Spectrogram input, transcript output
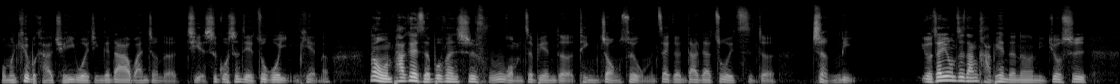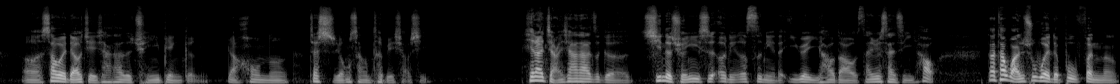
我们 Cube 卡的权益我已经跟大家完整的解释过，甚至也做过影片了。那我们 Podcast 的部分是服务我们这边的听众，所以我们再跟大家做一次的整理。有在用这张卡片的呢，你就是。呃，稍微了解一下它的权益变更，然后呢，在使用上特别小心。先来讲一下它这个新的权益是二零二四年的一月一号到三月三十一号。那它玩数位的部分呢，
